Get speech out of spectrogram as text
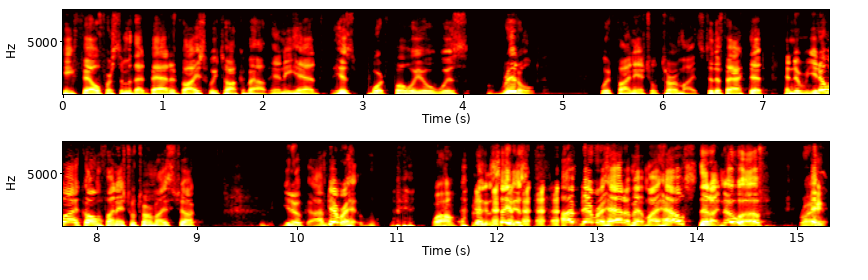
he fell for some of that bad advice we talk about. And he had his portfolio was riddled with financial termites to the fact that, and the, you know why I call them financial termites, Chuck? You know, I've never, had, Well, I'm not going to say this. I've never had them at my house that I know of. right.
